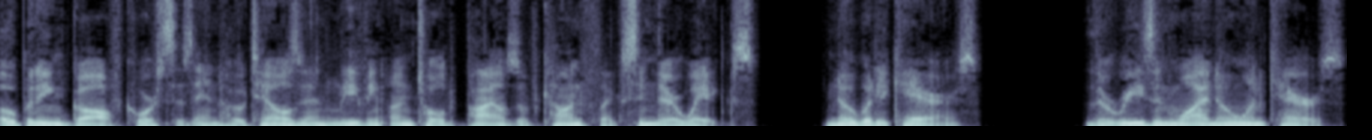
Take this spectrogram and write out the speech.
opening golf courses and hotels and leaving untold piles of conflicts in their wakes. Nobody cares. The reason why no one cares,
